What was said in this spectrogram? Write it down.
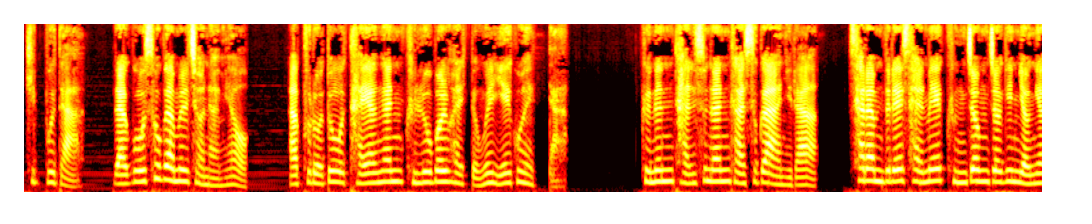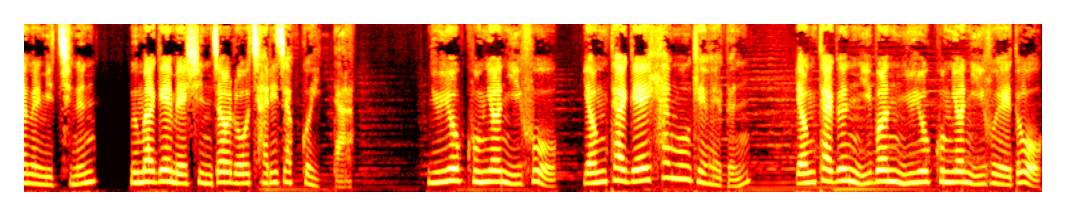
기쁘다. 라고 소감을 전하며 앞으로도 다양한 글로벌 활동을 예고했다. 그는 단순한 가수가 아니라 사람들의 삶에 긍정적인 영향을 미치는 음악의 메신저로 자리 잡고 있다. 뉴욕 공연 이후 영탁의 향후 계획은 영탁은 이번 뉴욕 공연 이후에도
